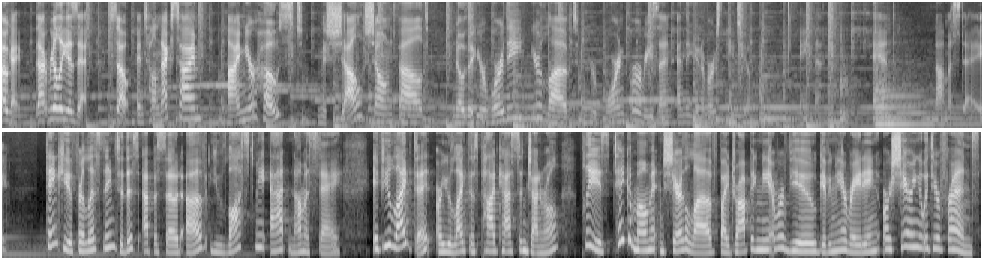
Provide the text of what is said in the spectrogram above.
Okay, that really is it. So, until next time, I'm your host, Michelle Schoenfeld. Know that you're worthy, you're loved, you're born for a reason, and the universe needs you. Amen. And namaste. Thank you for listening to this episode of You Lost Me at Namaste. If you liked it or you like this podcast in general, please take a moment and share the love by dropping me a review, giving me a rating, or sharing it with your friends.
